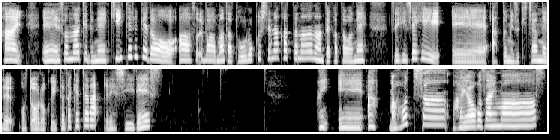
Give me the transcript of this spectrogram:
はい。えー、そんなわけでね、聞いてるけど、あ、そういえばまだ登録してなかったなーなんて方はね、ぜひぜひ、えー、アットみずきチャンネルご登録いただけたら嬉しいです。はい。えー、あ、まほっちさん、おはようございます。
